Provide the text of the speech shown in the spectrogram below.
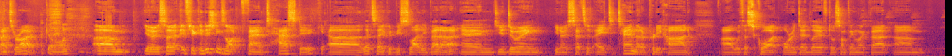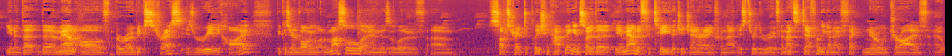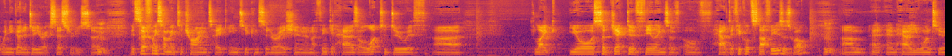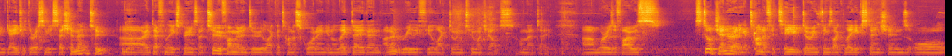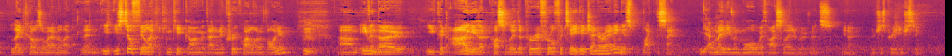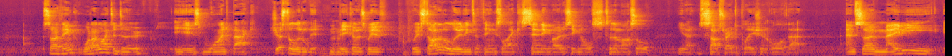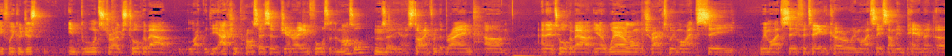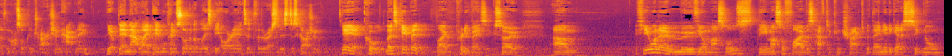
that's right. Go on. Um, you know, so if your conditioning's not fantastic, uh, let's say it could be slightly better, and you're doing you know sets of eight to ten that are pretty hard uh, with a squat or a deadlift or something like that. Um, you know the the amount of aerobic stress is really high because you're involving a lot of muscle and there's a lot of um, substrate depletion happening. And so the, the amount of fatigue that you're generating from that is through the roof. And that's definitely going to affect neural drive uh, when you go to do your accessories. So mm. it's definitely something to try and take into consideration. And I think it has a lot to do with. Uh, like your subjective feelings of, of how difficult stuff is as well, um, and, and how you want to engage with the rest of your session then too. Uh, I definitely experience that too. If I'm going to do like a ton of squatting in a leg day, then I don't really feel like doing too much else on that day. Um, whereas if I was still generating a ton of fatigue doing things like leg extensions or leg curls or whatever, like then you, you still feel like you can keep going with that and accrue quite a lot of volume. Um, even though you could argue that possibly the peripheral fatigue you're generating is like the same, Yeah. or maybe even more with isolated movements. You know, which is pretty interesting. So I think what I'd like to do is wind back just a little bit because we've we've started alluding to things like sending motor signals to the muscle, you know, substrate depletion, all of that. And so maybe if we could just in broad strokes talk about like the actual process of generating force at the muscle. So you know, starting from the brain, um, and then talk about you know where along the tracks we might see we might see fatigue occur or we might see some impairment of muscle contraction happening. Yep. Then that way people can sort of at least be oriented for the rest of this discussion. Yeah, yeah, cool. Let's keep it like pretty basic. So, um, if you want to move your muscles, the muscle fibers have to contract, but they need to get a signal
